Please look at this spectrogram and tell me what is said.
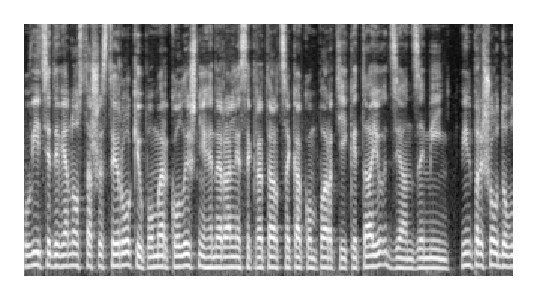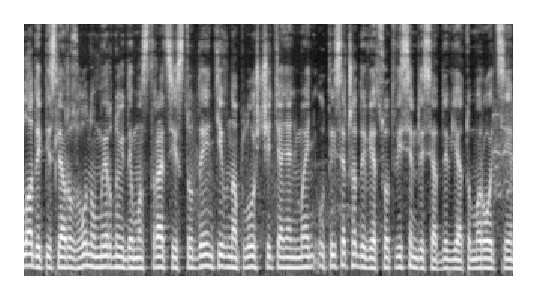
У віці 96 років помер колишній генеральний секретар ЦК Компартії Китаю Дзян Земінь. Він прийшов до влади після розгону мирної демонстрації студентів на площі Тяньаньмень у 1989 році.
